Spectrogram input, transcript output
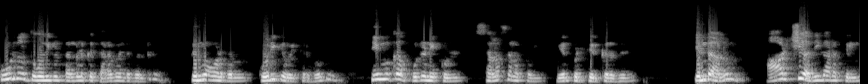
கூடுதல் தொகுதிகள் தங்களுக்கு தர வேண்டும் என்று திருமாவளவன் கோரிக்கை வைத்திருப்பது திமுக கூட்டணிக்குள் சலசலப்பை ஏற்படுத்தியிருக்கிறது. என்றாலும் ஆட்சி அதிகாரத்தில்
